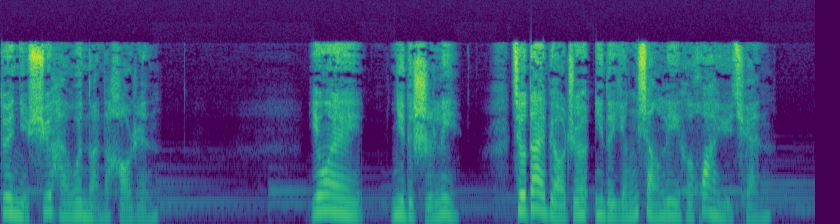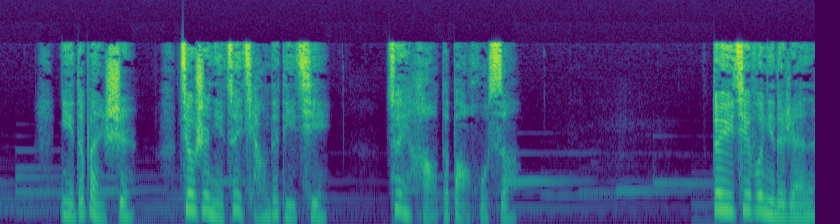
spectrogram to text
对你嘘寒问暖的好人。因为你的实力，就代表着你的影响力和话语权，你的本事。就是你最强的底气，最好的保护色。对于欺负你的人，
